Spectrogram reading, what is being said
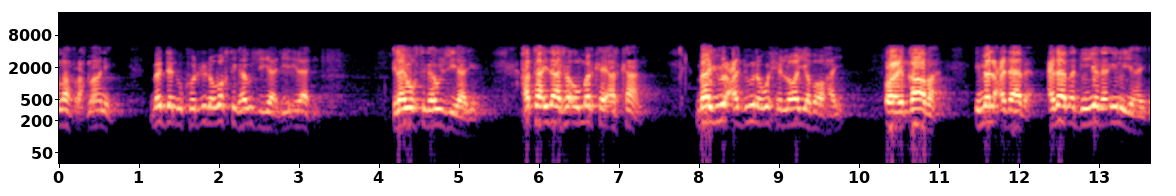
allah raxmaani madan u kordhino waktiga ha u ziyaadiye ilaahi. Ilahay waktiga ha idaa markay arkaan maa yuucaduuna wixii loo yaboohay oo ciqaaba ima alcadaaba. Cadaab adduunyada inuu yahay.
